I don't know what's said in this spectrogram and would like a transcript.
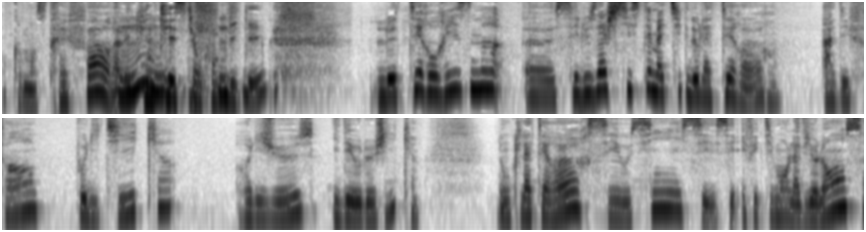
On commence très fort avec Mmh. une question compliquée. Le terrorisme, euh, c'est l'usage systématique de la terreur à des fins politiques, religieuses, idéologiques. Donc la terreur, c'est aussi, c'est c'est effectivement la violence,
